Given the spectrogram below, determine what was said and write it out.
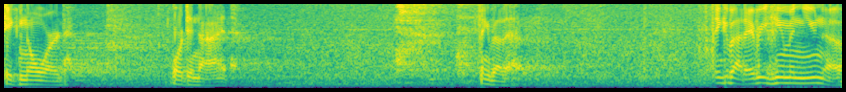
ignored, or denied. Think about that. Think about every human you know.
